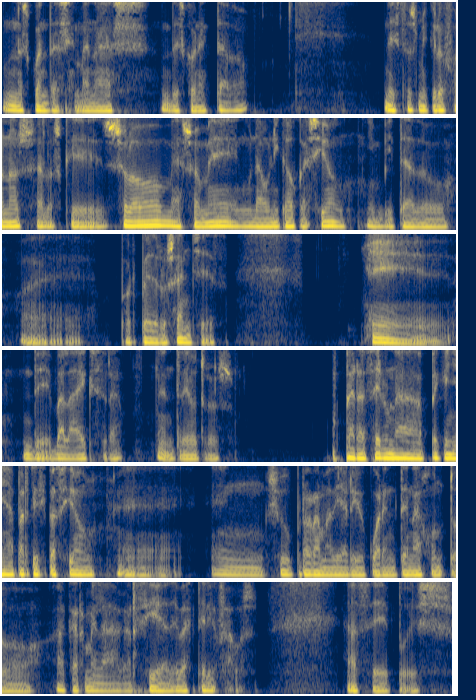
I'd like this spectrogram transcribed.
unas cuantas semanas desconectado de estos micrófonos a los que solo me asomé en una única ocasión, invitado eh, por Pedro Sánchez eh, de Bala Extra, entre otros, para hacer una pequeña participación eh, en su programa diario Cuarentena junto a Carmela García de Bacteriófagos. Hace pues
